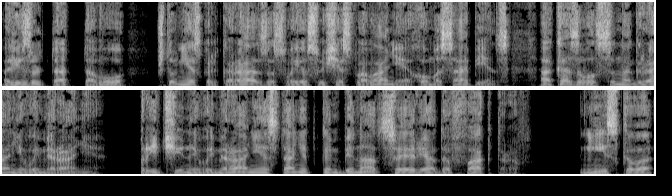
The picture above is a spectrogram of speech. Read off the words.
результат того, что несколько раз за свое существование Homo sapiens оказывался на грани вымирания. Причиной вымирания станет комбинация ряда факторов. Низкого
